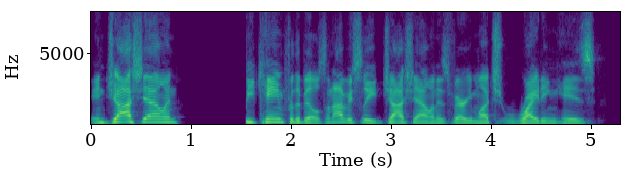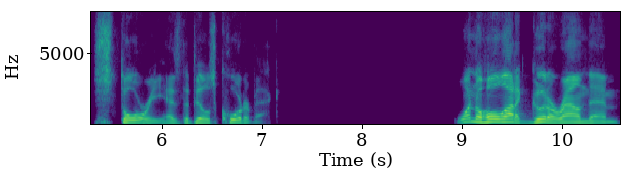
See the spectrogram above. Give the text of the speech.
and Josh Allen became for the Bills, and obviously Josh Allen is very much writing his story as the Bills quarterback, wasn't a whole lot of good around them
